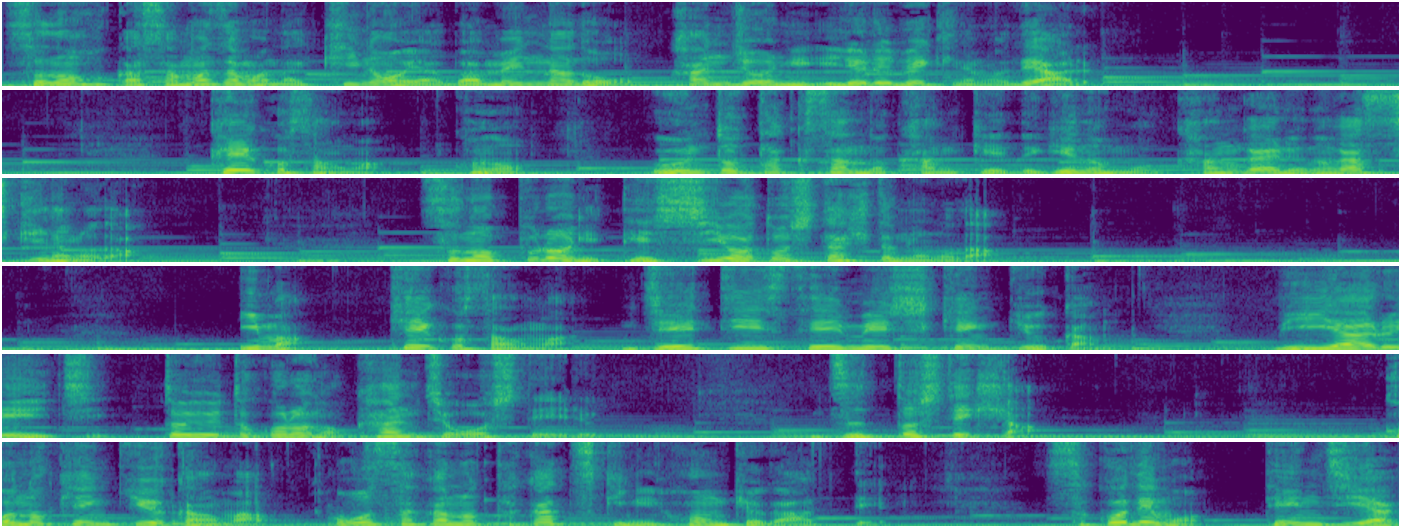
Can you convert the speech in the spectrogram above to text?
その他様々な機能や場面などを感情に入れるべきなのである。恵子さんはこのうんとたくさんの関係でゲノムを考えるのが好きなのだ。そのプロに徹しようとした人なのだ。今、恵子さんは JT 生命史研究館 BRH というところの館長をしている。ずっとしてきた。この研究館は大阪の高槻に本拠があって、そこでも展示や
